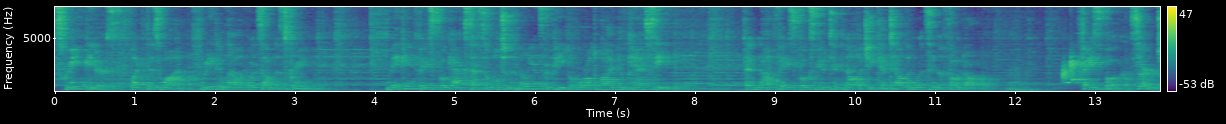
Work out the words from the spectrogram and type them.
Screen readers, like this one, read aloud what's on the screen. Making Facebook accessible to the millions of people worldwide who can't see. And now Facebook's new technology can tell them what's in a photo. Facebook, search.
